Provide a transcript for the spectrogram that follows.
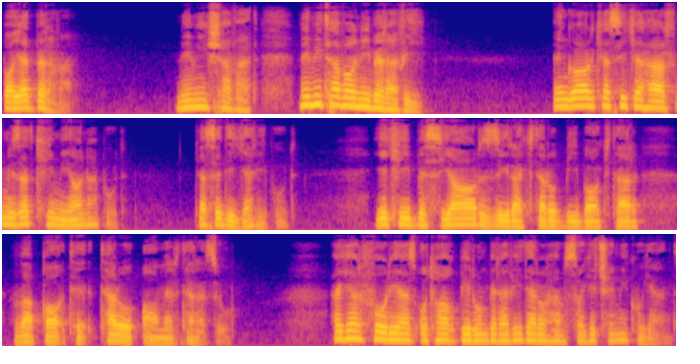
باید بروم. نمی شود نمی توانی بروی. انگار کسی که حرف می‌زد کیمیا نبود. کس دیگری بود. یکی بسیار زیرکتر و بیباکتر و قاطعتر و آمرتر از او. اگر فوری از اتاق بیرون بروی در و همسایه چه می‌گویند؟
